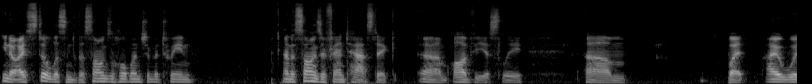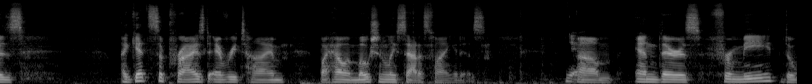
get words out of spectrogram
you know, I still listen to the songs a whole bunch in between. And the songs are fantastic, um, obviously. Um, but I was I get surprised every time by how emotionally satisfying it is. Yeah. Um, and there's for me the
